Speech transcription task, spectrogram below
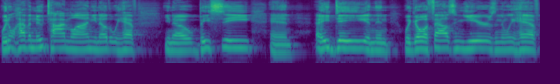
We don't have a new timeline, you know, that we have, you know, BC and AD, and then we go a thousand years, and then we have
